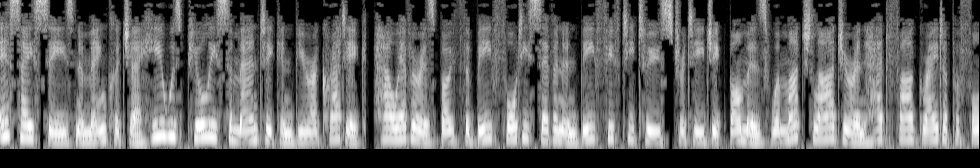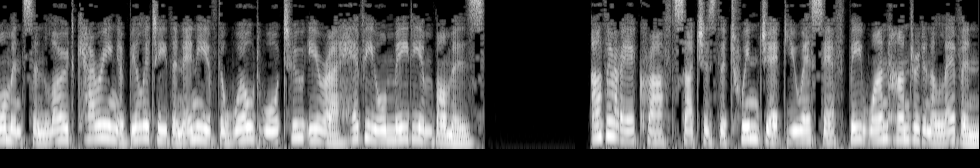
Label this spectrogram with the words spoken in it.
SAC's nomenclature here was purely semantic and bureaucratic, however as both the B-47 and B-52 strategic bombers were much larger and had far greater performance and load-carrying ability than any of the World War II-era heavy or medium bombers. Other aircraft such as the twin-jet USF B-111,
